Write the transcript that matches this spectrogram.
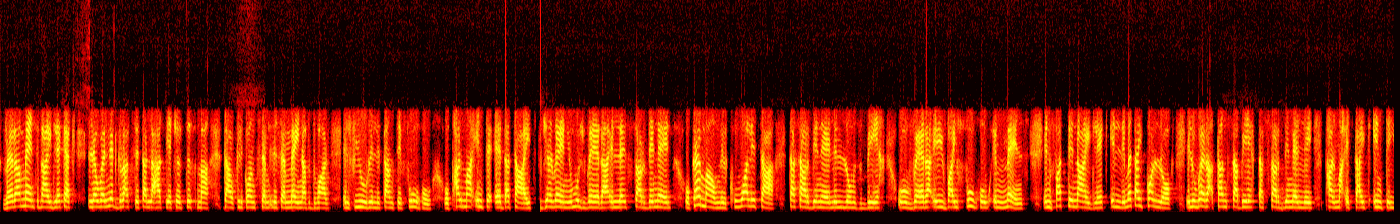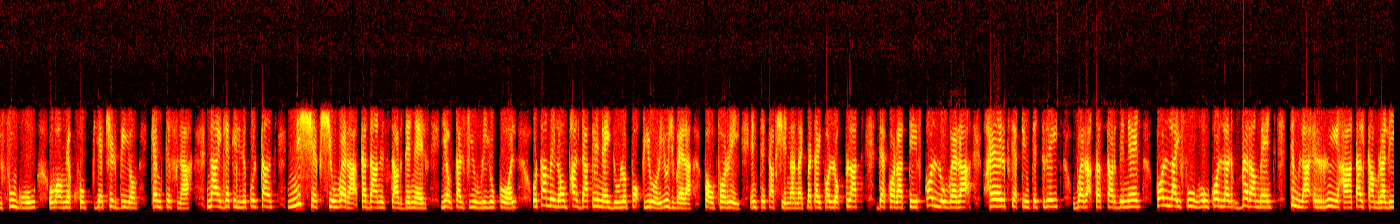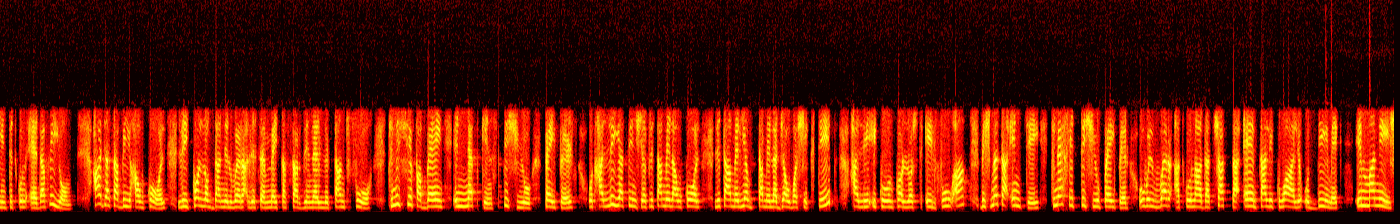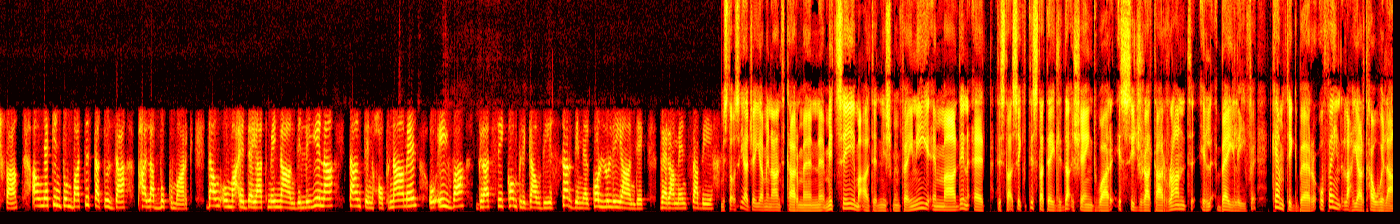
Verament ngħidlek hekk, l-ewwel nett grazzi talli ħadt pjaċir tisma' dawk li kont li semmejna f'dwar il-fjuri li tant ifuħu u bħalma inti qiegħda tgħid, ġerenju mhux vera il-sardinell u kemm hawn il-kwalità ta' sardinell illum sbieħ u vera iva jfuħu immens. Infatti ngħidlek illi meta jkollok il-weraq tant sabiħ tas-sardinelli bħalma qed tgħid inti jfuħu u hawnhekk ħu pjaċir bihom kemm tiflaħ, ngħidlek illi kultant nixxef xi weraq ta' dan is-sardin elf jew tal-fjuri ukoll u tagħmilhom bħal dak li ngħidulu po'pjuri hux vera powpori, inti taf x'jiena ngħid meta jkollok platt dekorattiv kollu weraq, herbs jekk inti trid, weraq tas-sardinell, kollha jfuħu kollha verament timla r-riħa tal-kamra li inti tkun qiegħda fihom. Ħaġa sabiħa wkoll li jkollok dan il-weraq li semmejt ta' sardinell li tant fuq, tnixxifa bejn in-napkins, tissue papers u tħallija tinxef li tagħmilha wkoll li tagħmel jew tagħmilha ġewwa xi ktieb ħalli ikun kollox tqil fuqha biex meta inti tneħħi t-tissue paper u l-werqa tkun għadha ċatta hemm tali kwali qudiemek imma nixfa, hawnhekk intu mbagħad tista' tuża bħala bookmark. Dawn huma idejat mingħandi li jiena tant inħobb nagħmel u iva grazzi kompli gawdi s-sardinel kollu li għandek, verament sabiħ. Mistoqsija ġejja mingħand Carmen Mizzi, ma qaltilniex minn fejn hi, imma din qed tistaqsik tista' tgħidli daqsxejn dwar is-siġra tar-rand, il-bay leaf, kemm tikber u fejn l-aħjar tħawwilha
